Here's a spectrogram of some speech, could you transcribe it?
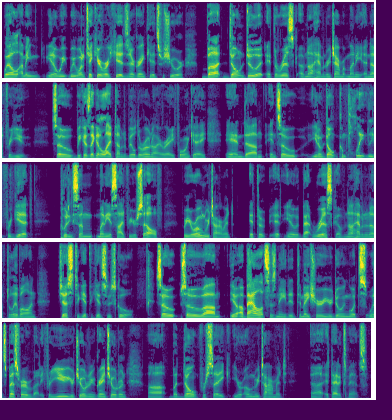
Well, I mean, you know, we, we want to take care of our kids and our grandkids for sure, but don't do it at the risk of not having retirement money enough for you. So, because they got a lifetime to build their own IRA, 401k, and um, and so you know, don't completely forget putting some money aside for yourself for your own retirement at the at, you know that risk of not having enough to live on just to get the kids through school. So so um, you know a balance is needed to make sure you're doing what's what's best for everybody, for you, your children, your grandchildren, uh, but don't forsake your own retirement uh, at that expense.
